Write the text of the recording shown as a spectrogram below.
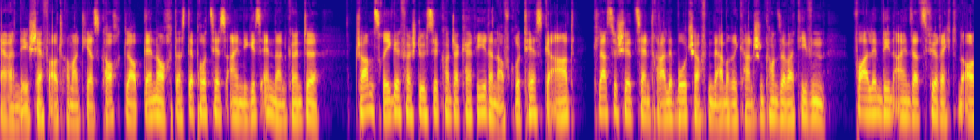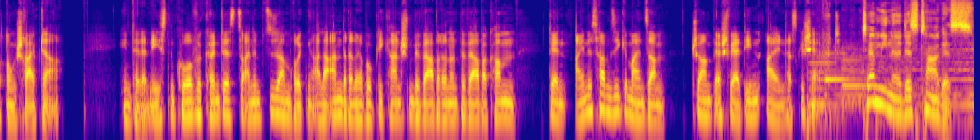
RD-Chefautor Matthias Koch glaubt dennoch, dass der Prozess einiges ändern könnte. Trumps Regelverstöße konterkarieren auf groteske Art klassische zentrale Botschaften der amerikanischen Konservativen, vor allem den Einsatz für Recht und Ordnung, schreibt er. Hinter der nächsten Kurve könnte es zu einem Zusammenrücken aller anderen republikanischen Bewerberinnen und Bewerber kommen. Denn eines haben sie gemeinsam. Trump erschwert ihnen allen das Geschäft. Termine des Tages.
